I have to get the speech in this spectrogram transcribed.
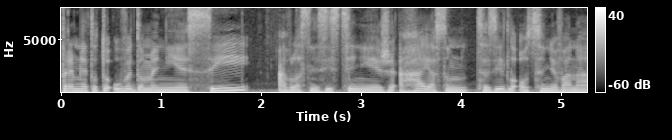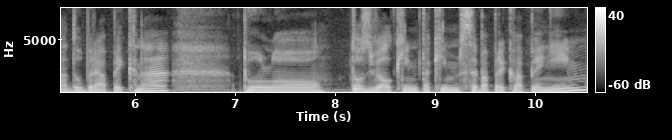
pre mňa toto uvedomenie si a vlastne zistenie, že aha, ja som cez jedlo oceňovaná, dobrá, pekná, bolo dosť veľkým takým seba prekvapením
